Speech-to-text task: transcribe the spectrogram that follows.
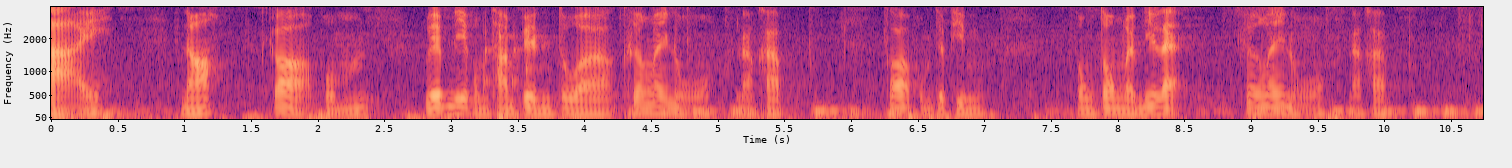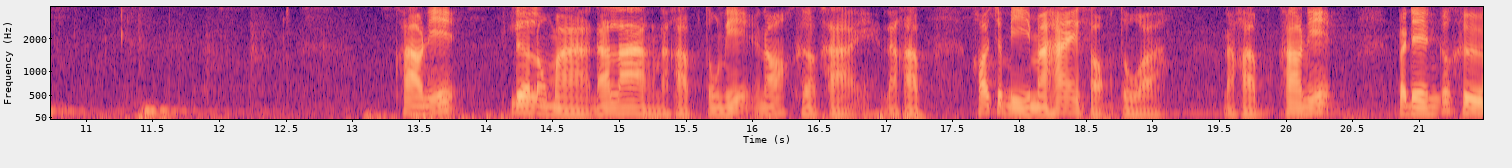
ขายเนาะก็ผมเว็บนี้ผมทำเป็นตัวเครื่องไล่หนูนะครับ ก็ผมจะพิมพ์ตรงๆแบบนี้แหละ เครื่องไล่หนูนะครับ คราวนี้เลื่อนลงมาด้านล่างนะครับ ตรงนี้เนาะเครือข่ายนะครับเขาจะมีมาให้ 2 ตัวนะครับ คราวนี้ประเด็นก็คือ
